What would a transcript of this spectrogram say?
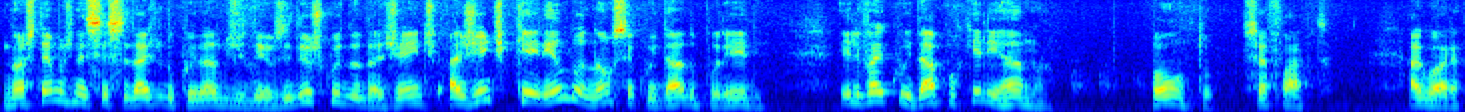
nós temos necessidade do cuidado de Deus e Deus cuida da gente, a gente querendo ou não ser cuidado por Ele, Ele vai cuidar porque Ele ama. Ponto. Isso é fato. Agora,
